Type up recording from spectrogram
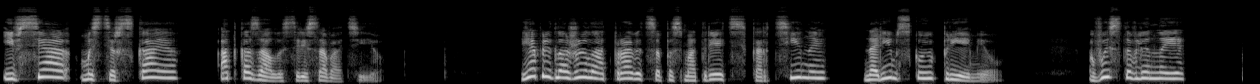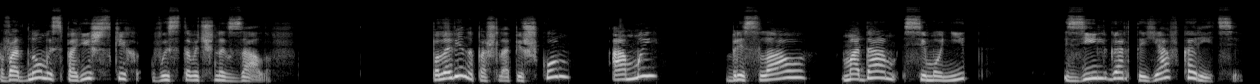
и вся мастерская отказалась рисовать ее. Я предложила отправиться посмотреть картины на римскую премию, выставленные в одном из парижских выставочных залов. Половина пошла пешком, а мы, Бреслау, мадам Симонит, Зильгард и я в карете.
